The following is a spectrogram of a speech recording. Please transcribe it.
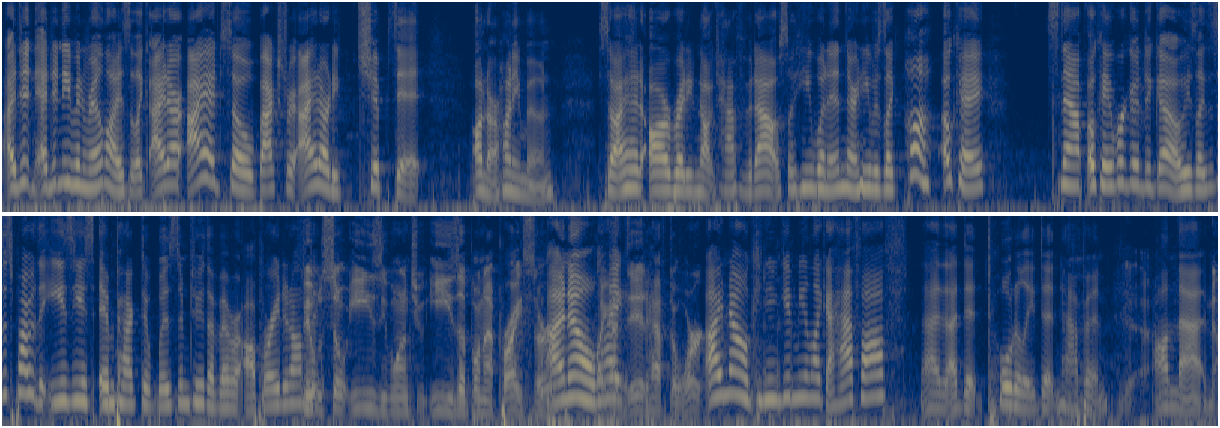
I didn't. I didn't even realize it. Like I'd, I had so backstory. I had already chipped it on our honeymoon, so I had already knocked half of it out. So he went in there and he was like, "Huh, okay, snap, okay, we're good to go." He's like, "This is probably the easiest impacted wisdom tooth I've ever operated on." If it was so easy, why don't you ease up on that price, sir? I know, Like, I did have to work. I know. Can you give me like a half off? I, I did. Totally didn't happen yeah. on that. No,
